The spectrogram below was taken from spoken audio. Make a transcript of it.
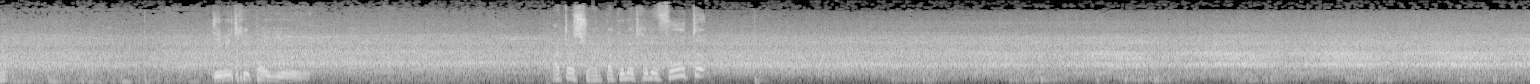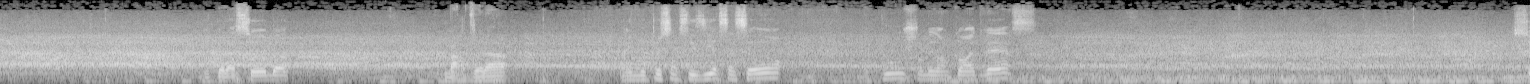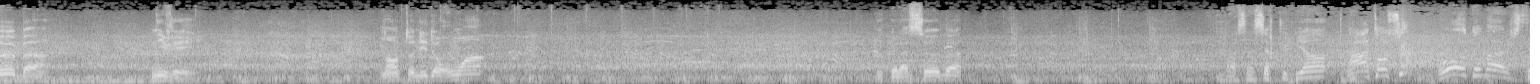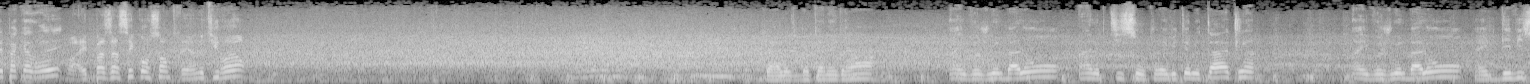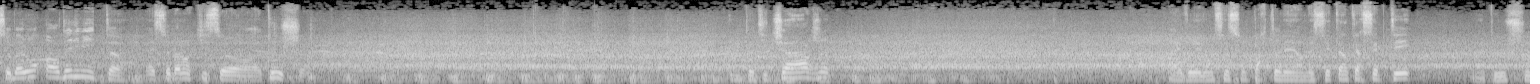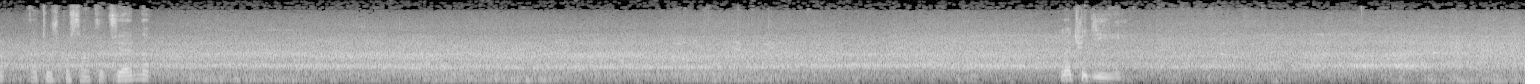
Dimitri Payet. Attention, ne pas commettre de faute. Nicolas Seub. Barzola. Ah, il ne peut s'en saisir, ça sort. La touche, on est dans le camp adverse. Seub. Nivet. Anthony de Rouen. Nicolas Seub. Ah, ça circule bien. Ah, attention Oh, dommage, c'était pas cadré. Ouais, pas assez concentré, hein, le tireur. Carlos Bocanegra. Ah, il veut jouer le ballon. Ah, le petit saut pour éviter le tacle. Ah, il veut jouer le ballon. Il dévie ce ballon hors des limites. Et ce ballon qui sort, touche. Une petite charge. Ah, il voulait lancer son partenaire, mais c'est intercepté. La touche, la touche pour Saint-Etienne. Matuidi.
